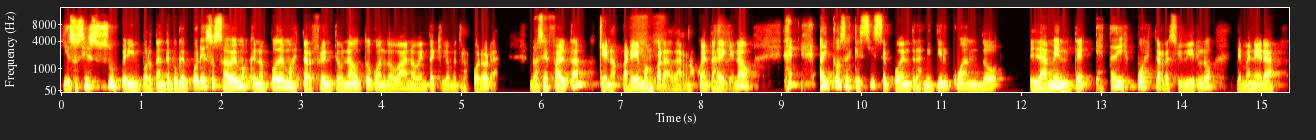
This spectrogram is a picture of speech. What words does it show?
Y eso sí es súper importante, porque por eso sabemos que no podemos estar frente a un auto cuando va a 90 kilómetros por hora. No hace falta que nos paremos para darnos cuenta de que no. Hay cosas que sí se pueden transmitir cuando la mente está dispuesta a recibirlo de manera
